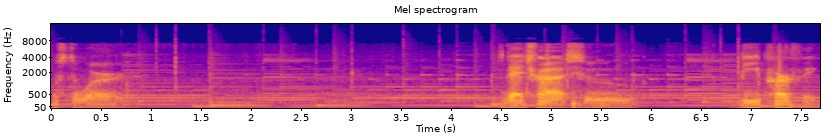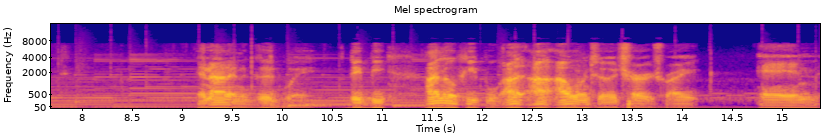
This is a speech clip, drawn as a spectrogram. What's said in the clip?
what's the word? That try to be perfect and not in a good way. They be, I know people, I, I, I went to a church, right? and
